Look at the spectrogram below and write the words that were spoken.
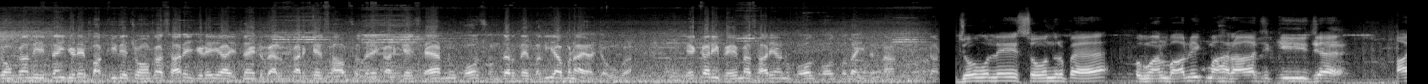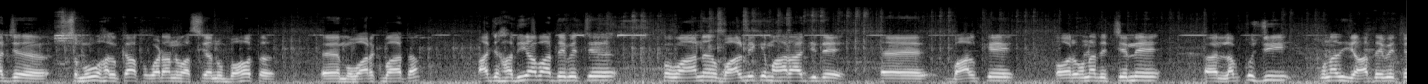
ਚੌਂਕਾਂ ਦੇ ਇਦਾਂ ਹੀ ਜਿਹੜੇ ਬਾਕੀ ਦੇ ਚੌਂਕ ਆ, ਸਾਰੇ ਜਿਹੜੇ ਆ ਇਦਾਂ ਹੀ ਡਿਵੈਲਪ ਕਰਕੇ, ਸਾਫ਼ ਸੁਥਰੇ ਕਰਕੇ, ਸ਼ਹਿਰ ਨੂੰ ਬਹੁਤ ਸੁੰਦਰ ਤੇ ਵਧੀਆ ਬਣਾਇਆ ਜਾਊਗਾ। ਇੱਕ ਵਾਰੀ ਫੇਰ ਮੈਂ ਸਾਰਿਆਂ ਨੂੰ ਬਹੁਤ ਬਹੁਤ ਵਧਾਈ ਦਿੰਦਾ। ਜੋ ਬੋਲੇ ਸੋਨ ਰੁਪਏ ਭਗਵਾਨ ਬਾਲਮੀਕ ਮਹਾਰਾਜ ਕੀ ਜੈ। ਅੱਜ ਸਮੂਹ ਹਲਕਾ ਫਗਵਾੜਾ ਨਿਵਾਸੀਆਂ ਨੂੰ ਬਹੁਤ ਮੁਬਾਰਕਬਾਦ ਆ। ਅੱਜ ਹਦੀਆਬਾਦ ਦੇ ਵਿੱਚ ਭਗਵਾਨ ਵਾਲਮੀਕੀ ਮਹਾਰਾਜ ਜੀ ਦੇ ਬਾਲਕੇ ਔਰ ਉਹਨਾਂ ਦੇ ਚੇਲੇ ਲਵਕੁਸ਼ ਜੀ ਉਹਨਾਂ ਦੀ ਯਾਦ ਦੇ ਵਿੱਚ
